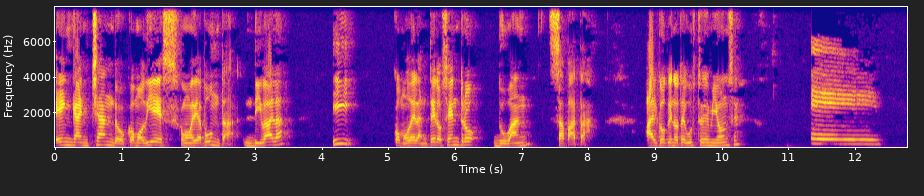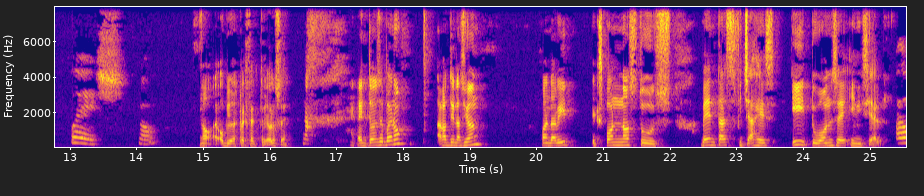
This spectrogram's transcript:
Enganchando como 10, como media punta, Dybala. Y como delantero centro, Dubán Zapata. ¿Algo que no te guste de mi 11? Eh, pues no. No, obvio, es perfecto, yo lo sé. No. Entonces, bueno, a continuación, Juan David, exponnos tus ventas, fichajes y tu 11 inicial. Ok.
